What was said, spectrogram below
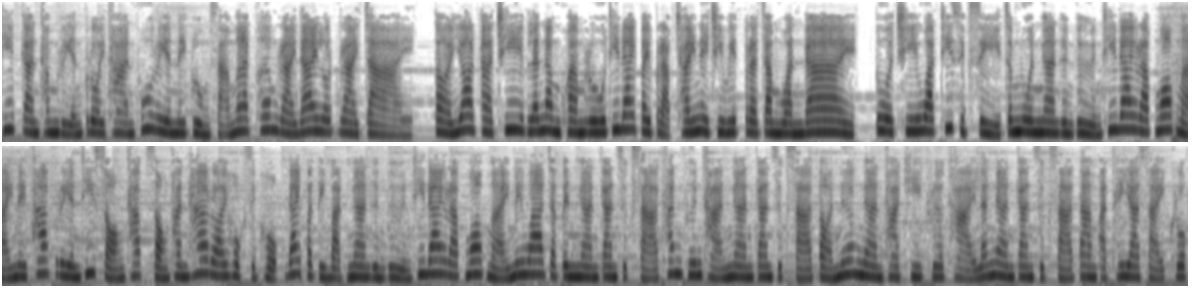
ชีพการทำเหรียญโปรยทานผู้เรียนในกลุ่มสามารถเพิ่มรายได้ลดรายจ่ายต่อยอดอาชีพและนำความรู้ที่ได้ไปปรับใช้ในชีวิตประจำวันได้ ตัวชี้วัดที่ 14 จำนวนงานอื่น ๆ ที่ได้รับมอบหมายในภาคเรียนที่2ทับ2566 ได้ปฏิบัติงานอื่น ๆ ที่ได้รับมอบหมายไม่ว่าจะเป็นงานการศึกษาขั้นพื้นฐานงานการศึกษาต่อเนื่องงานภาคีเครือข่ายและงานการศึกษาตามอัธยาศัยครบ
